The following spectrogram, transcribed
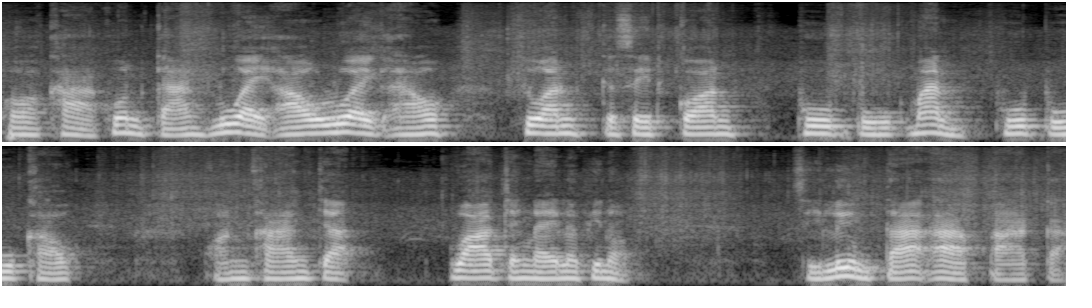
พอขาคนกลางรวยเอารวยเอา ส่วนเกษตรกรผู้ปลูกมันผู้ปลูกเขาค่อนข้างจะว่าจังไดแล้วพี่น้อง สิลืมตาอาปากะ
